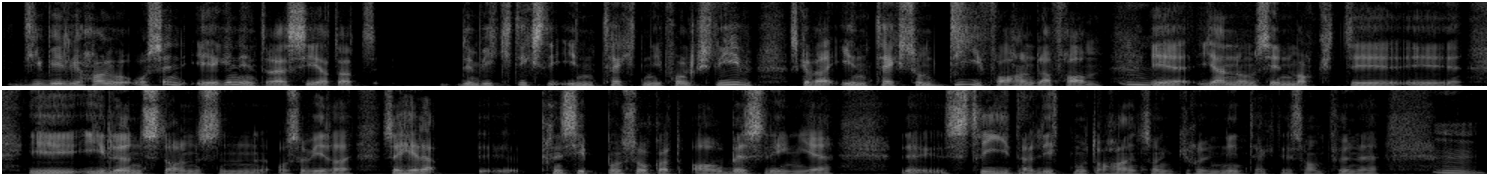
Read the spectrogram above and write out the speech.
de vil, har jo også en egeninteresse i at, at den viktigste inntekten i folks liv skal være inntekt som de forhandler fram mm. i, gjennom sin makt i, i, i lønnsdannelsen osv. Så, videre. så hele eh, prinsippet om såkalt arbeidslinje eh, strider litt mot å ha en sånn grunninntekt i samfunnet. Mm.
